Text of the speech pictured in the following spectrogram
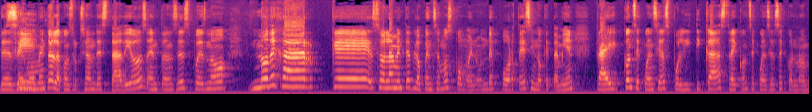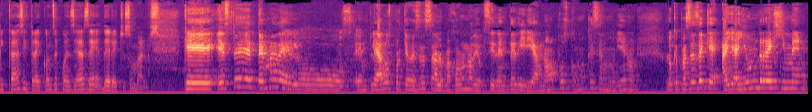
desde Sí. el momento de la construcción de estadios, entonces pues no no dejar que solamente lo pensemos como en un deporte, sino que también trae consecuencias políticas, trae consecuencias económicas y trae consecuencias de derechos humanos. Que este tema de los empleados, porque a veces a lo mejor uno de Occidente diría, no, pues ¿cómo que se murieron? Lo que pasa es de que ahí hay un régimen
